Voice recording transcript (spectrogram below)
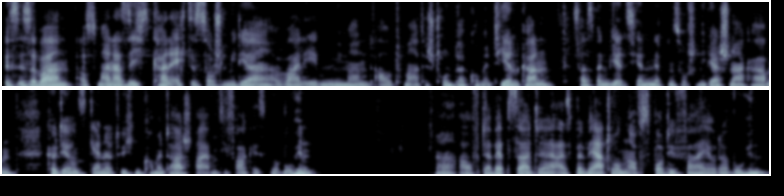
Es ist aber aus meiner Sicht kein echtes Social Media, weil eben niemand automatisch drunter kommentieren kann. Das heißt, wenn wir jetzt hier einen netten Social-Media-Schnack haben, könnt ihr uns gerne natürlich einen Kommentar schreiben. Die Frage ist nur, wohin? Ja, auf der Webseite, als Bewertung auf Spotify oder wohin.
